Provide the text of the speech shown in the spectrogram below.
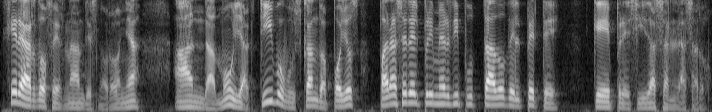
Gerardo Fernández Noroña, anda muy activo buscando apoyos para ser el primer diputado del PT que presida San Lázaro.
